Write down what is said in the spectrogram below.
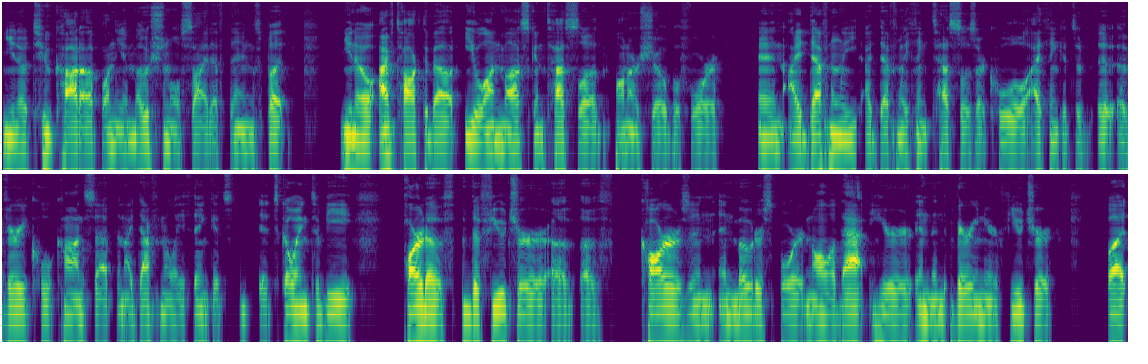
you know too caught up on the emotional side of things but you know, I've talked about Elon Musk and Tesla on our show before, and I definitely, I definitely think Teslas are cool. I think it's a, a very cool concept, and I definitely think it's it's going to be part of the future of of cars and and motorsport and all of that here in the very near future. But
